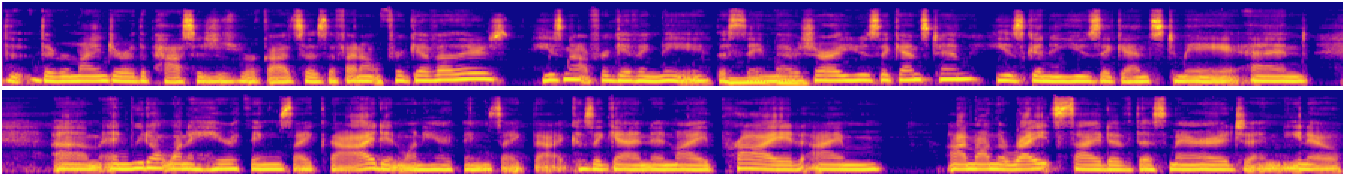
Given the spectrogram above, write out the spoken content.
the, the reminder of the passages where God says, if I don't forgive others, he's not forgiving me. The same measure I use against him, he's going to use against me. And, um, and we don't want to hear things like that. I didn't want to hear things like that. Cause again, in my pride, I'm, I'm on the right side of this marriage and, you know,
